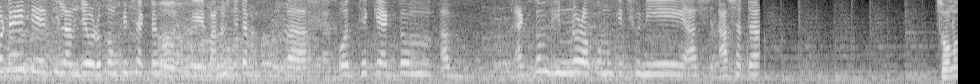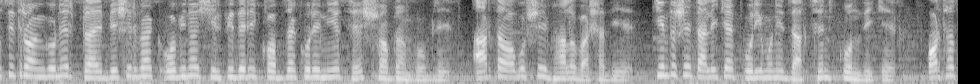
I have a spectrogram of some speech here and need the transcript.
ওটাই চেয়েছিলাম যে ওরকম কিছু একটা হোক, যে মানুষ যেটা ওর থেকে একদম একদম ভিন্ন রকম কিছু নিয়ে আসাটা। চলচ্চিত্র অঙ্গনের প্রায় বেশিরভাগ অভিনয় শিল্পীদেরই কবজা করে নিয়েছে শবরাম বুবলি। আর তা অবশ্যই ভালোবাসা দিয়ে। কিন্তু সেই তালিকায় পরিমণি যাচ্ছেন কোন দিকে? অর্থাৎ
